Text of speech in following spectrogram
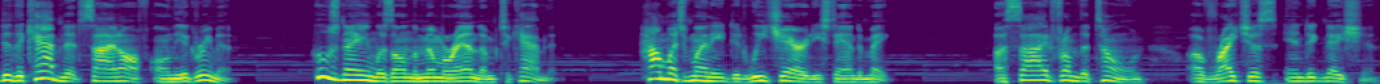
Did the Cabinet sign off on the agreement? Whose name was on the memorandum to Cabinet? How much money did We Charity stand to make? Aside from the tone of righteous indignation,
